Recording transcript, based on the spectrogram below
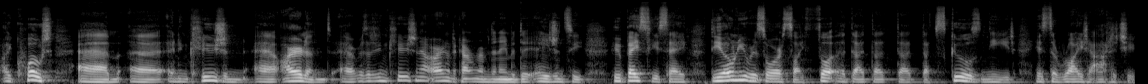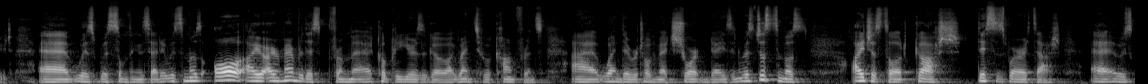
I quote um, uh, an Inclusion uh, Ireland, uh, was it Inclusion Ireland? I can't remember the name of the agency, who basically say the the only resource I thought uh, that that that, that schools need is the right attitude. Uh, was was something that said it was the most all. I, I remember this from a couple of years ago. I went to a conference uh, when they were talking about shortened days, and it was just the most. I just thought, gosh, this is where it's at. Uh, it was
